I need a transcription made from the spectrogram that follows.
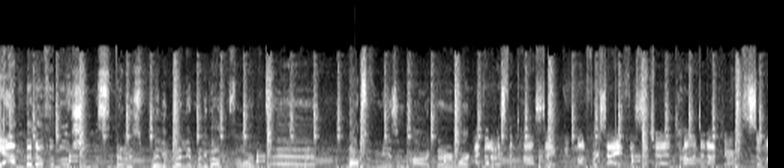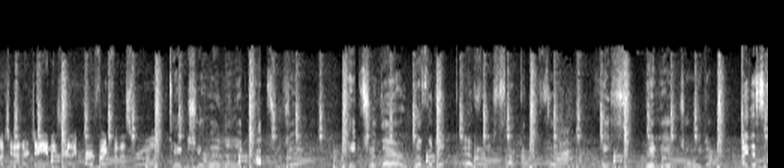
gambit of emotions. It was really brilliant, really well performed. Uh, lots of amazing character work. I thought it was fantastic. Matt Forsythe is such a talented actor with so much energy and he's really perfect for this role. Takes you in and it captures you, keeps you there riveted every second of the piece. Really enjoyed it. This is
